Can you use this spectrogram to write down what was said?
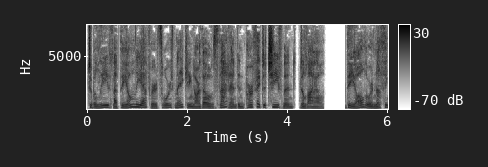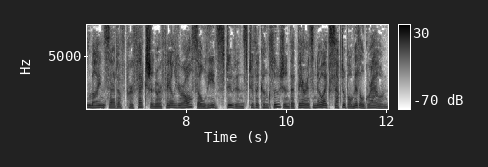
to believe that the only efforts worth making are those that end in perfect achievement. Delisle. The all-or-nothing mindset of perfection or failure also leads students to the conclusion that there is no acceptable middle ground.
